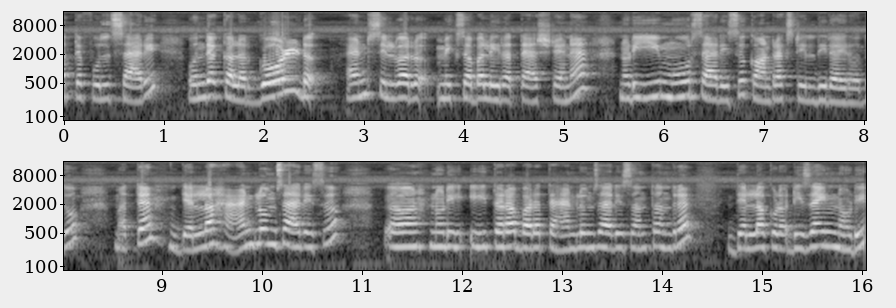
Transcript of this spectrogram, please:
ಮತ್ತು ಫುಲ್ ಸ್ಯಾರಿ ಒಂದೇ colour gold and silver mixable ಇರುತ್ತೆ ಅಷ್ಟೇ ನೋಡಿ, ಈ ಮೂರು ಸ್ಯಾರೀಸು ಕಾಂಟ್ರಾಕ್ಟ್ ಇಲ್ದಿರ ಇರೋದು. ಮತ್ತು ಇದೆಲ್ಲ ಹ್ಯಾಂಡ್ಲೂಮ್ ಸ್ಯಾರೀಸು ನೋಡಿ, ಈ ಥರ ಬರುತ್ತೆ ಹ್ಯಾಂಡ್ಲೂಮ್ ಸ್ಯಾರೀಸ್ ಅಂತಂದರೆ ಇದೆಲ್ಲ ಕೂಡ ಡಿಸೈನ್ ನೋಡಿ.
